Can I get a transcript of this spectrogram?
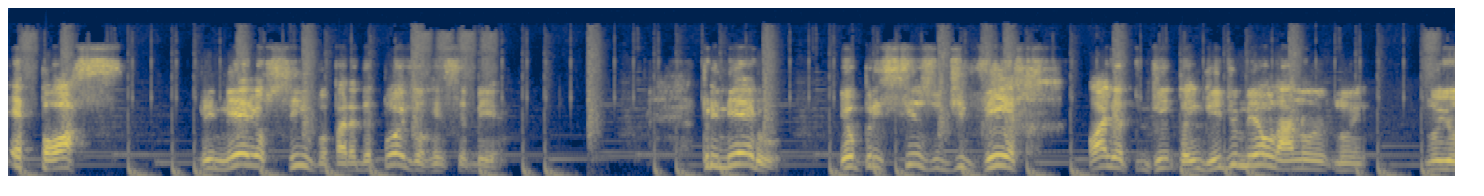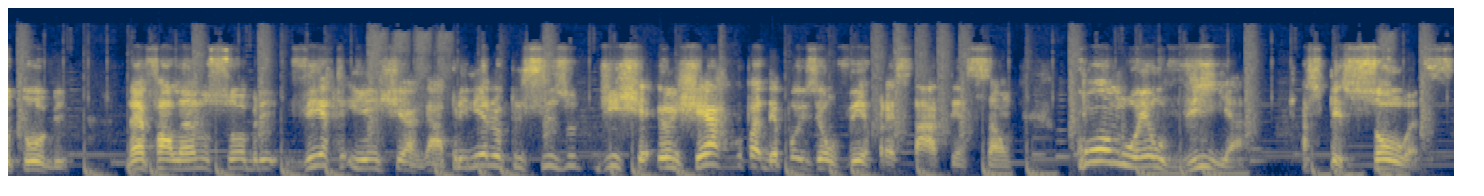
é pós. Primeiro eu sirvo para depois eu receber. Primeiro, eu preciso de ver. Olha, tem vídeo meu lá no, no, no YouTube né, falando sobre ver e enxergar. Primeiro eu preciso de eu enxergo para depois eu ver, prestar atenção. Como eu via as pessoas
